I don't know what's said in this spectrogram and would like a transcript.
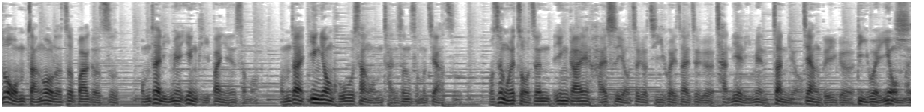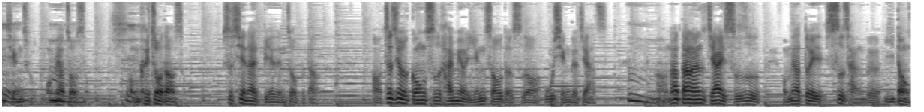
如果我们掌握了这八个字，我们在里面硬体扮演什么？我们在应用服务上，我们产生什么价值？我认为佐真应该还是有这个机会，在这个产业里面占有这样的一个地位，因为我们很清楚我们要做什么，是我们可以做到什么，是现在别人做不到的。哦，这就是公司还没有营收的时候无形的价值。嗯，哦，那当然假以时日，我们要对市场的移动，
